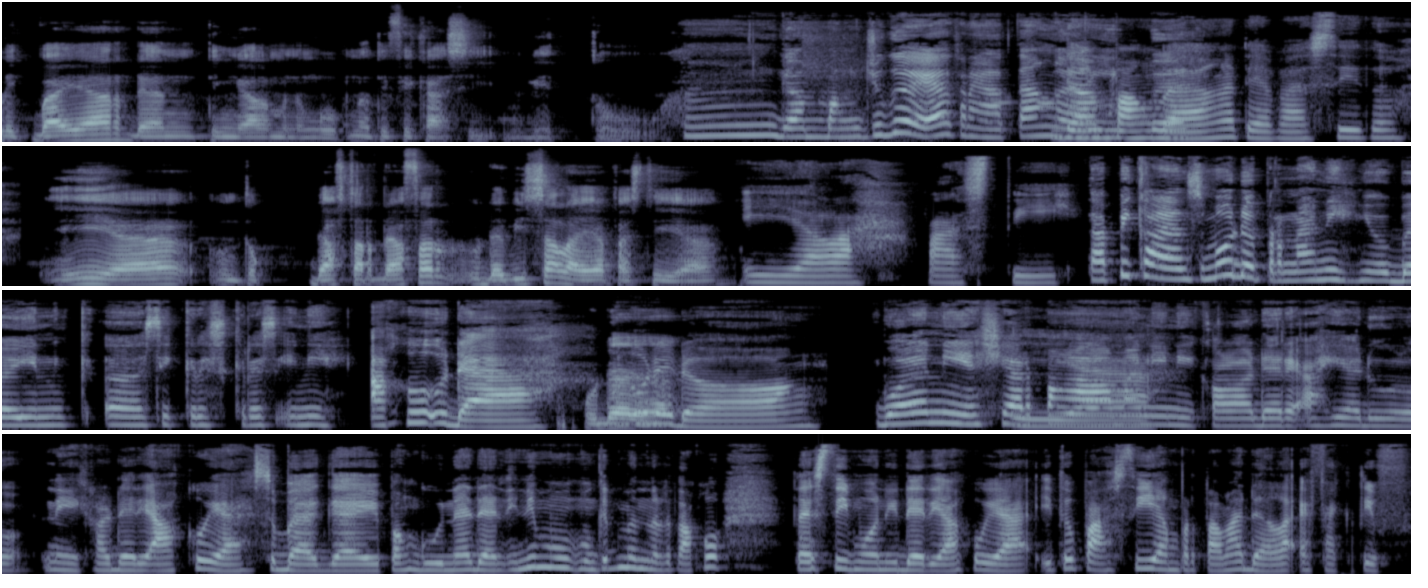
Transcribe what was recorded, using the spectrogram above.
klik bayar dan tinggal menunggu notifikasi begitu. Hmm, gampang juga ya ternyata nggak Gampang ribet. banget ya pasti tuh. Iya, untuk daftar-daftar udah bisa lah ya pasti ya. Iyalah, pasti. Tapi kalian semua udah pernah nih nyobain uh, si kris-kris ini? Aku udah. Udah Aku ya. udah dong. Boleh nih share Iya. pengalaman ini kalau dari Ahya dulu. Nih, kalau dari aku ya sebagai pengguna dan ini mu- mungkin menurut aku testimoni dari aku ya, itu pasti yang pertama adalah efektif.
